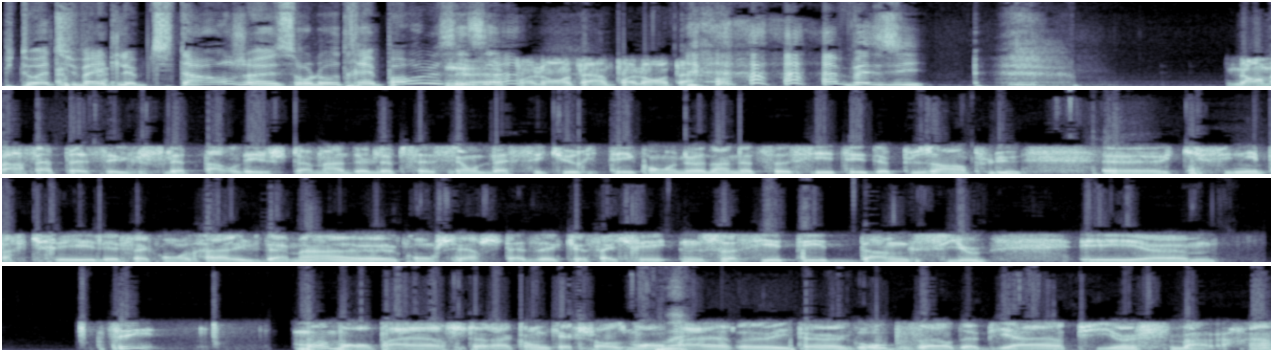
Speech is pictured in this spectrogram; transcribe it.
Puis toi, tu vas être le petit ange euh, sur l'autre épaule, c'est Euh, ça? Pas longtemps, pas longtemps. Vas-y. Non, mais en fait, c'est que je voulais te parler justement de l'obsession de la sécurité qu'on a dans notre société de plus en plus, euh, qui finit par créer l'effet contraire, évidemment, euh, qu'on cherche, c'est-à-dire que ça crée une société d'anxieux. Et, euh, tu sais, moi, mon père, je te raconte quelque chose. Mon Ouais. père euh, était un gros buveur de bière puis un fumeur. Hein?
